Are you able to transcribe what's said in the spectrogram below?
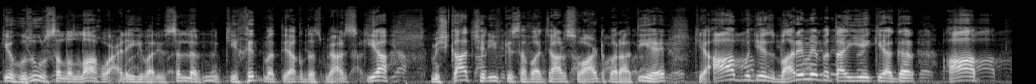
کہ حضور صلی اللہ علیہ وآلہ وسلم کی خدمت اقدس میں عرض کیا، مشکات شریف کے صفحہ چار سو آٹھ پر آتی ہے کہ آپ مجھے اس بارے میں بتائیے کہ اگر آپ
